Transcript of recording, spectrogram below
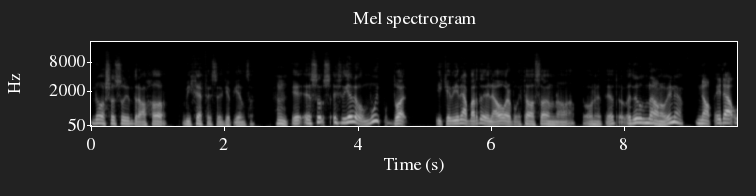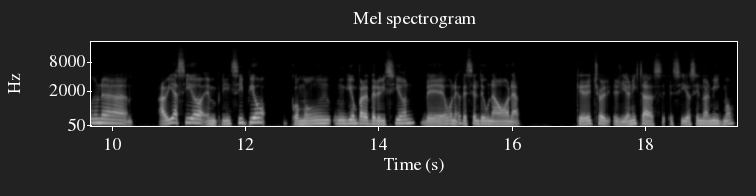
no, yo soy un trabajador, mi jefe es el que piensa. Hmm. E- Eso es, es diálogo muy puntual y que viene aparte de la obra porque está basado en una obra de teatro. ¿Es una novela? No, era una. Había sido en principio como un, un guion para televisión de un Ok. especial de una hora, que de hecho el, el guionista siguió siendo el mismo.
